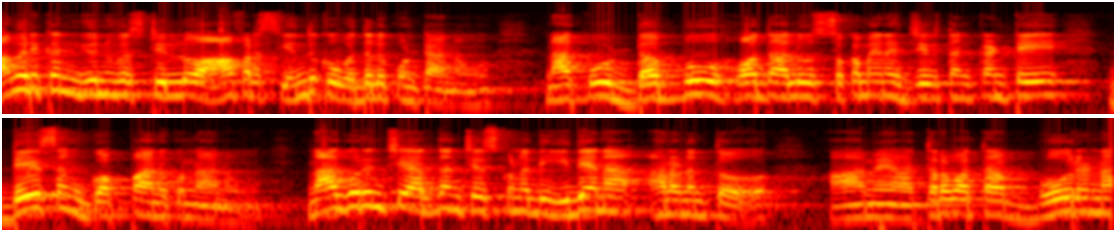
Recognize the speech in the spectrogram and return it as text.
అమెరికన్ యూనివర్సిటీల్లో ఆఫర్స్ ఎందుకు వదులుకుంటాను? నాకు డబ్బు హోదాలు సుఖమైన జీవితం కంటే దేశం గొప్ప అనుకున్నాను. నా గురించి అర్థం చేసుకున్నది ఇదేనా? అనడంతో ఆమె ఆ తర్వాత బోరున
